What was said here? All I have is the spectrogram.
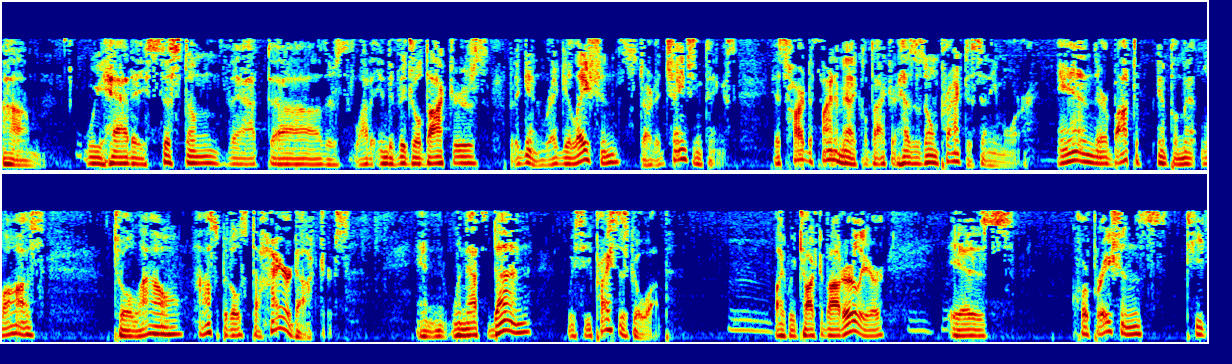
um, we had a system that uh, there's a lot of individual doctors, but again, regulation started changing things. It's hard to find a medical doctor that has his own practice anymore. And they're about to implement laws to allow hospitals to hire doctors. And when that's done, we see prices go up. Mm. Like we talked about earlier, mm-hmm. is corporations teach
